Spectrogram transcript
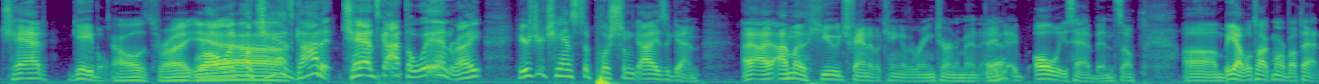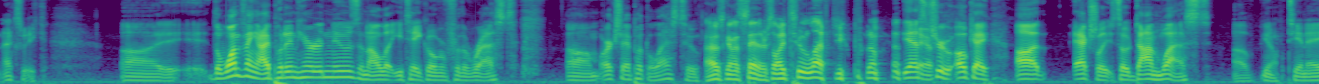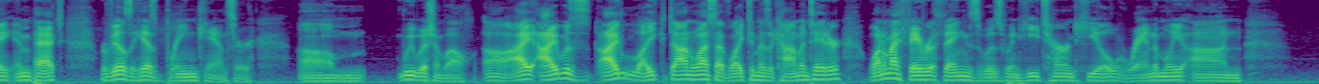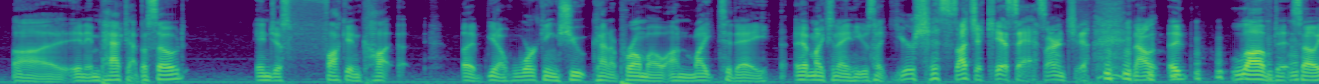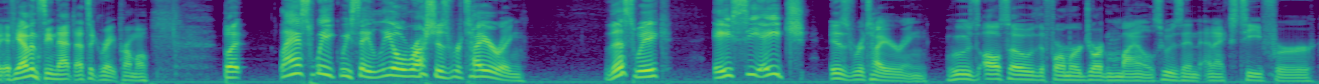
Chad Gable. Oh, that's right. We're yeah. all like, oh, Chad's got it. Chad's got the win, right? Here's your chance to push some guys again. I, I, I'm a huge fan of a King of the Ring tournament. I, Yeah. I always have been. So, um, but yeah, we'll talk more about that next week. Uh, the one thing I put in here in news, and I'll let you take over for the rest. Um, or actually, I put the last two. I was gonna say there's only two left. You put them. In Yeah, there. it's true. Okay. Uh, actually, so Don West of you know TNA Impact reveals that he has brain cancer. Um, we wish him well. Uh, I I was I like Don West. I've liked him as a commentator. One of my favorite things was when he turned heel randomly on uh, an Impact episode and just fucking cut a you know working shoot kind of promo on Mike Tenay at Mike Tenay, and he was like, "You're just such a kiss ass, aren't you?" now I loved it. So if you haven't seen that, that's a great promo. But last week we say Lio Rush is retiring. This week, ACH is retiring, who's also the former Jordan Myles, who's in NXT for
